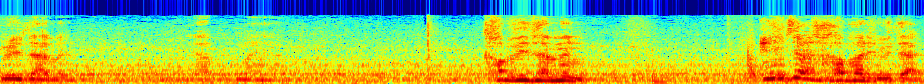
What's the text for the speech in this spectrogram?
Telefon bir demin. Yapma ya. Kapı demin. İnce haber bir de.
